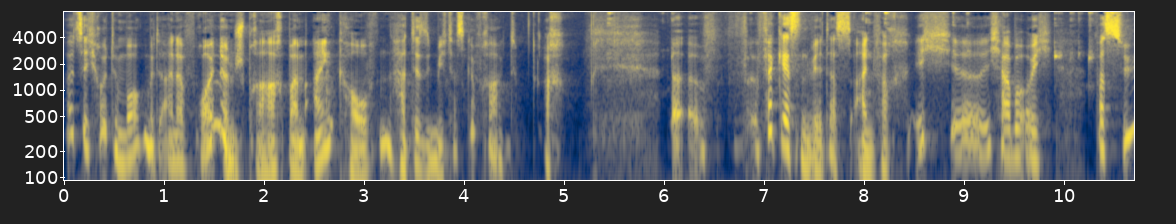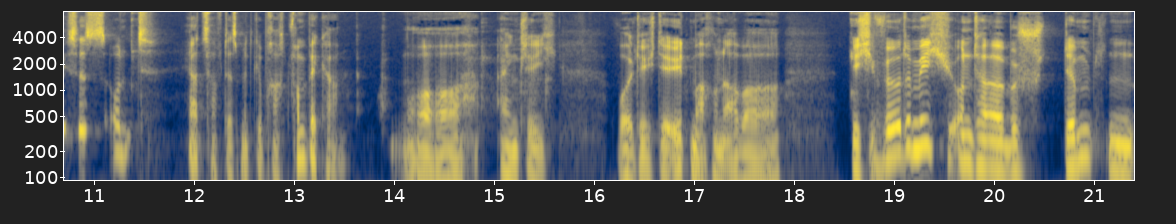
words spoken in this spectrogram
als ich heute Morgen mit einer Freundin sprach beim Einkaufen, hatte sie mich das gefragt. Ach, äh, vergessen wir das einfach. Ich, äh, ich habe euch was Süßes und Herzhaftes mitgebracht vom Bäcker. Oh, eigentlich wollte ich Diät machen, aber ich würde mich unter bestimmten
